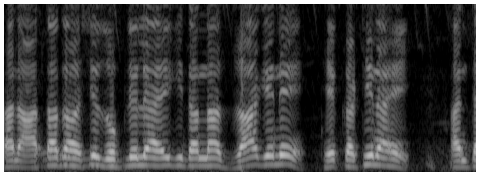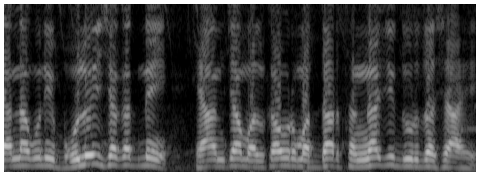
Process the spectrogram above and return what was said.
आणि आता तर असे झोपलेले आहे की त्यांना जाग येणे हे कठीण आहे आणि त्यांना कोणी बोलूही शकत नाही. हे आमच्या मलकापूर मतदारसंघाची दुर्दशा आहे.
